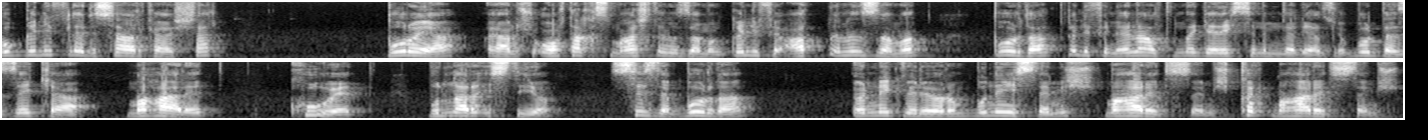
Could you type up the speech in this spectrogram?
Bu glifler ise arkadaşlar buraya yani şu orta kısmı açtığınız zaman glifi attığınız zaman burada glifin en altında gereksinimler yazıyor. Burada zeka, maharet, kuvvet bunları istiyor. Siz de burada örnek veriyorum bu ne istemiş? Maharet istemiş. 40 maharet istemiş.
